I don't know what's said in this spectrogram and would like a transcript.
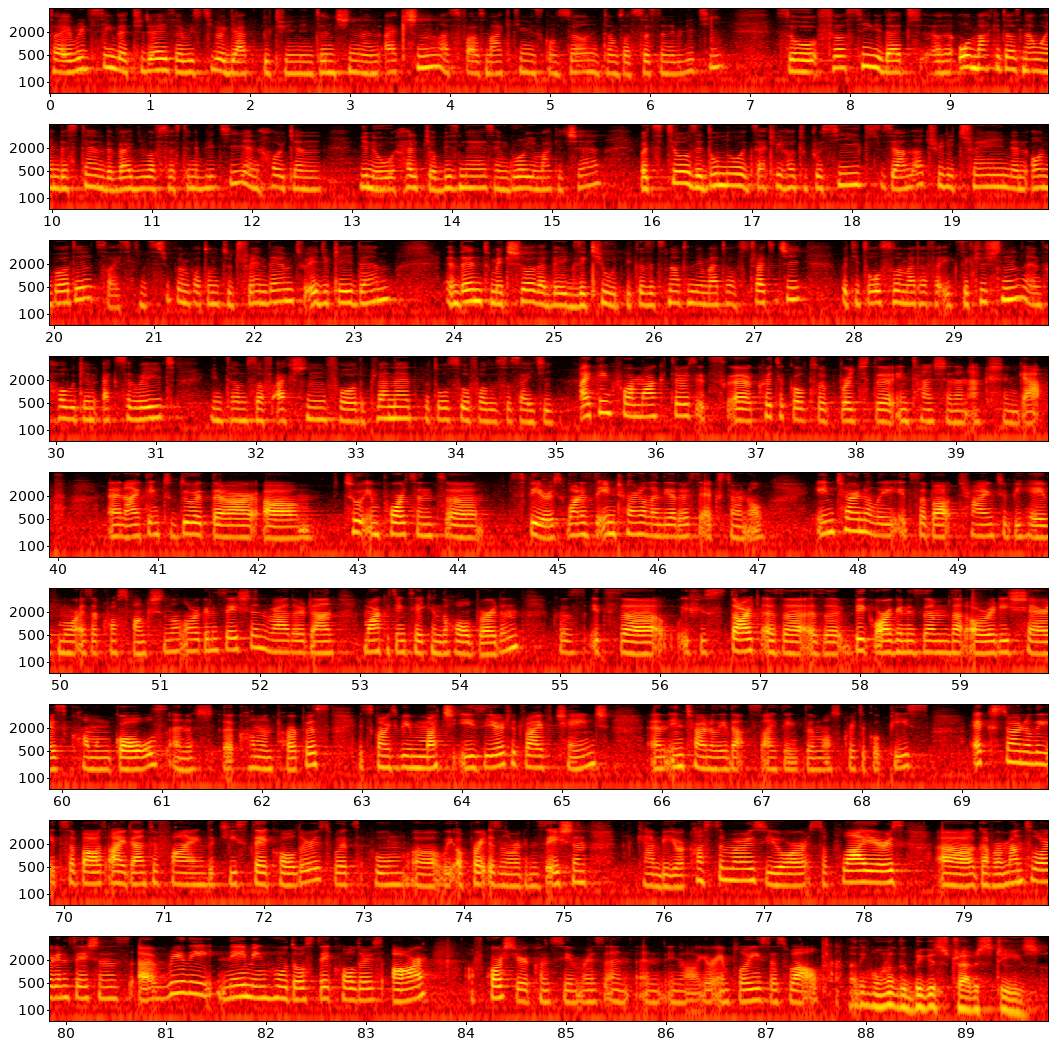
So I really think that today there is still a gap between intention and action as far as marketing is concerned in terms of sustainability. So first thing is that uh, all marketers now understand the value of sustainability and how it can, you know, help your business and grow your market share. But still, they don't know exactly how to proceed. They are not really trained and onboarded. So I think it's super important to train them, to educate them, and then to make sure that they execute because it's not only a matter of strategy, but it's also a matter of execution and how we can accelerate in terms of action for the planet, but also for the society. I think for marketers, it's uh, critical to bridge the intention and action gap. And I think to do it, there are um, two important uh, spheres. One is the internal and the other is the external. Internally, it's about trying to behave more as a cross-functional organization rather than marketing taking the whole burden because it's uh, if you start as a, as a big organism that already shares common goals and a, a, common purpose, it's going to be much easier to drive change. And internally, that's I think the most critical piece. Externally, it's about identifying the key stakeholders with whom uh, we operate as an organization. Can be your customers, your suppliers, uh, governmental organizations, uh, really naming who those stakeholders are of course your consumers and, and you know your employees as well. I think one of the biggest travesties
